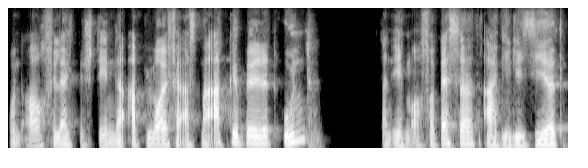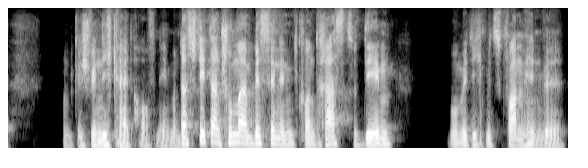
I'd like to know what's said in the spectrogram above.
und auch vielleicht bestehende Abläufe erstmal abgebildet und dann eben auch verbessert, agilisiert und Geschwindigkeit aufnehmen. Und das steht dann schon mal ein bisschen in Kontrast zu dem, womit ich mit Scrum hin will.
